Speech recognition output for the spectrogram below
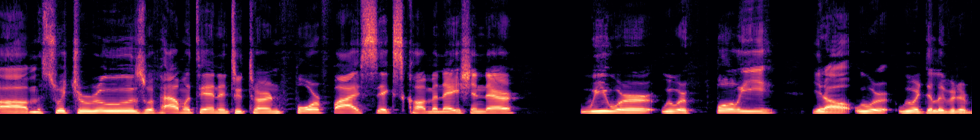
um switcheroos with Hamilton into turn four, five, six combination there. We were we were fully, you know, we were we were delivered a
